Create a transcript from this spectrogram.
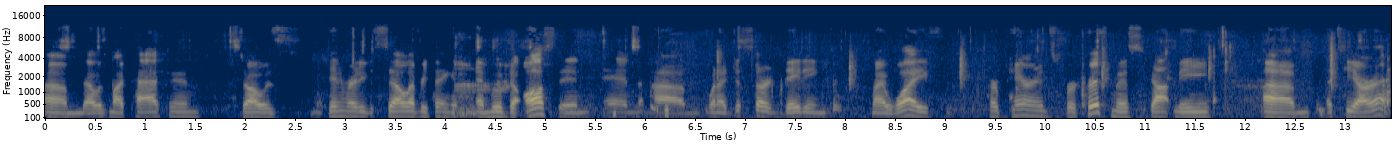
Um, that was my passion. So I was getting ready to sell everything and, and move to Austin. And um, when I just started dating my wife, her parents for Christmas got me um, a TRX.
